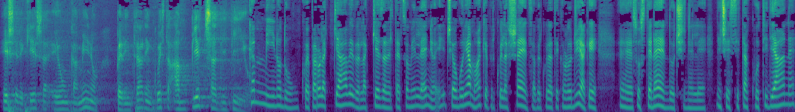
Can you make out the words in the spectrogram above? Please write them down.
Essere Chiesa è un cammino per entrare in questa ampiezza di Dio. Cammino dunque, parola chiave per la Chiesa del terzo millennio e ci auguriamo anche per quella scienza, per quella tecnologia che eh, sostenendoci nelle necessità quotidiane,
